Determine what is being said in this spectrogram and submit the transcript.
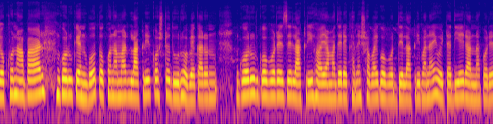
যখন আবার গরু কিনবো, তখন আমার লাকড়ির কষ্ট দূর হবে। কারণ গরুর গোবরে যে লাকড়ি হয়, আমাদের এখানে সবাই গোবর দিয়ে লাকড়ি বানায়, ওইটা দিয়েই রান্না করে,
